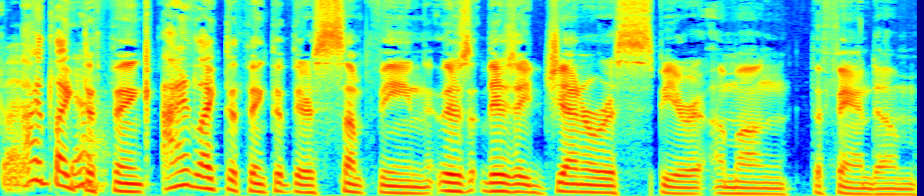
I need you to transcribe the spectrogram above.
But I'd like to think I'd like to think that there's something there's there's a generous spirit among the fandom.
